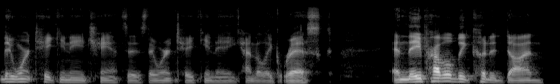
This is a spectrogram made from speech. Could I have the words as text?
they weren't taking any chances, they weren't taking any kind of like risk. And they probably could have done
